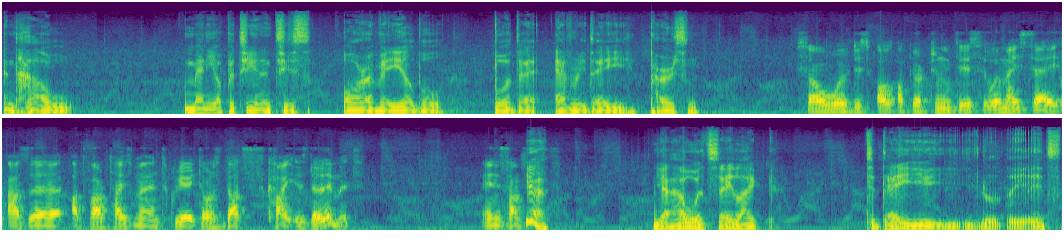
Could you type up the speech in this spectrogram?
and how many opportunities are available for the everyday person. So with these all opportunities, we may say as a advertisement creators that sky is the limit. In some yeah. sense. Yeah, I would say like today you, it's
